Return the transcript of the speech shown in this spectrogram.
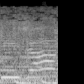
테니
